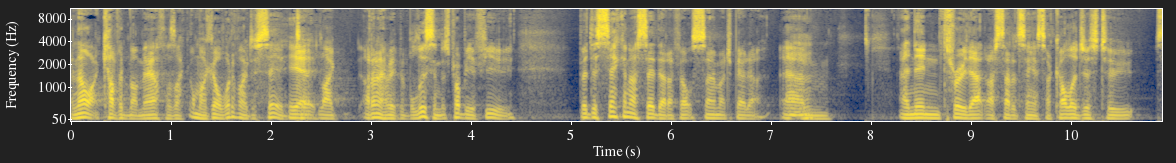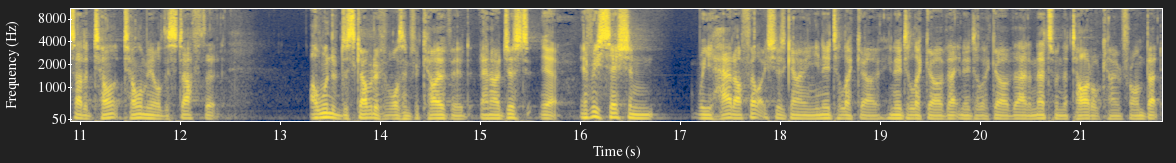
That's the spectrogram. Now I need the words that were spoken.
And they like covered my mouth. I was like, "Oh my god, what have I just said?" Yeah. To, like, I don't know how many people listen. It's probably a few. But the second I said that, I felt so much better. Mm-hmm. Um, and then through that, I started seeing a psychologist who started tell, telling me all this stuff that I wouldn't have discovered if it wasn't for COVID. And I just, Yeah. every session we had, I felt like she was going, "You need to let go. You need to let go of that. You need to let go of that." And that's when the title came from. But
